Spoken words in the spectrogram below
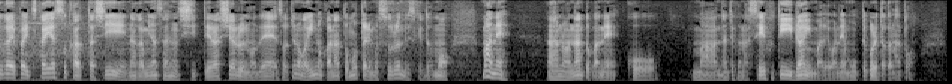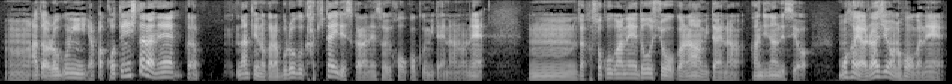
プがやっぱり使いやすかったし、なんか皆さん知ってらっしゃるので、そっちの方がいいのかなと思ったりもするんですけども、まあね、あの、なんとかね、こう、まあ、なんていうかな、セーフティーラインまではね、持ってこれたかなと。うん、あとはログイン、やっぱ固定したらね、なんていうのかな、ブログ書きたいですからね、そういう報告みたいなのね。うーん、だからそこがね、どうしようかな、みたいな感じなんですよ。もはやラジオの方がね、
